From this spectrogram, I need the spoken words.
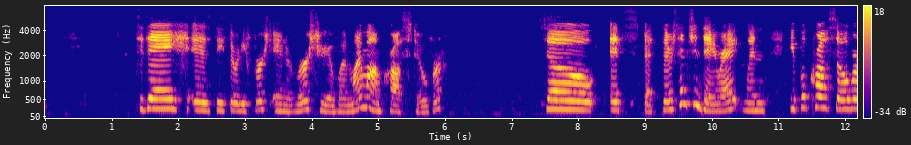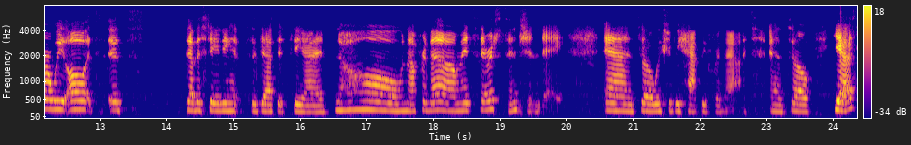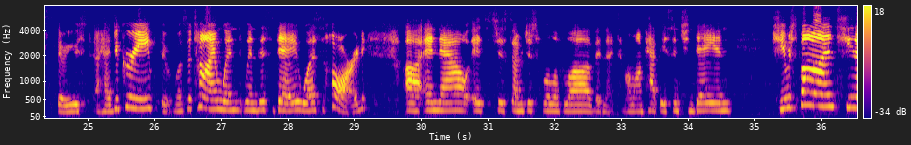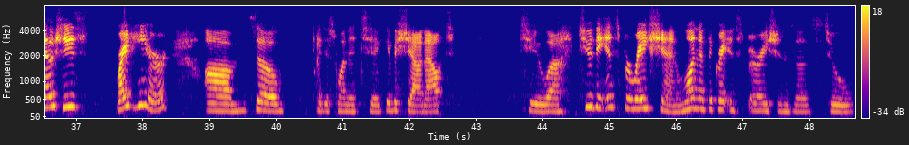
Today is the 31st anniversary of when my mom crossed over. So it's that's their ascension day, right? When people cross over, we oh it's it's devastating, it's the death, it's the end. No, not for them. It's their ascension day and so we should be happy for that. And so yes there used i had to grieve. There was a time when when this day was hard. Uh, and now it's just i'm just full of love. And i tell my mom happy ascension day. And she responds you know she's right here. Um, so i just wanted to give a shout out to uh, to the inspiration one of the great inspirations is to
